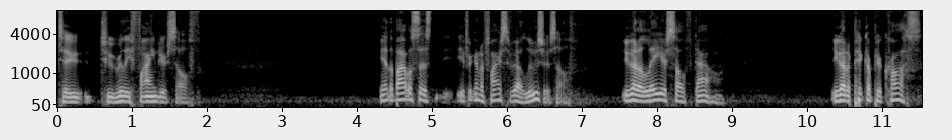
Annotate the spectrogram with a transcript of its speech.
to to really find yourself. Yeah, the Bible says if you're going to find yourself, you got to lose yourself. You got to lay yourself down. You got to pick up your cross.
